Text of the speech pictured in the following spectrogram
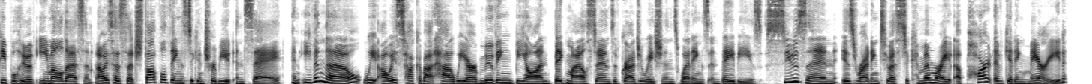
people who have emailed us and always has such thoughtful things to contribute and say. And even though we always talk about how we are moving beyond big milestones of graduations, weddings, and babies, Susan is writing to us to commemorate a part of getting married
